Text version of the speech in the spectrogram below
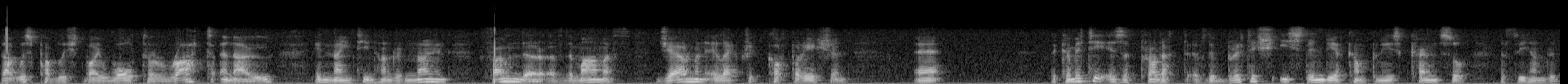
That was published by Walter Rathenau in 1909, founder of the Mammoth German Electric Corporation. Uh, the committee is a product of the British East India Company's Council of 300.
